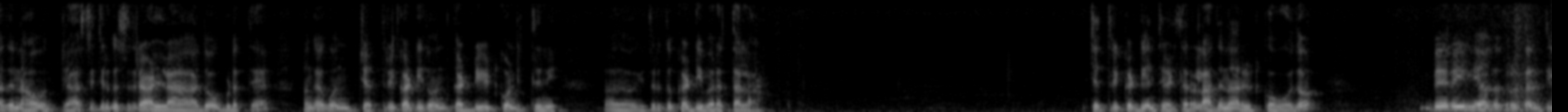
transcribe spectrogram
ಅದು ನಾವು ಜಾಸ್ತಿ ತಿರುಗಿಸಿದ್ರೆ ಹಳ್ಳ ಅದು ಹೋಗ್ಬಿಡುತ್ತೆ. ಹಂಗಾಗಿ ಒಂದು ಛತ್ರಿ ಕಡ್ಡಿದು ಒಂದು ಕಡ್ಡಿ ಇಟ್ಕೊಂಡಿರ್ತೀನಿ. ಇದ್ರದ್ದು ಕಡ್ಡಿ ಬರುತ್ತಲ್ಲ. ಛತ್ರಿ ಕಡ್ಡಿ ಅಂತ ಹೇಳ್ತಾರಲ್ಲ, ಅದನ್ನಾರು ಇಟ್ಕೋಬೋದು. ಬೇರೆ ಇಲ್ಲಿ ಯಾವುದಾದ್ರೂ ತಂತಿ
